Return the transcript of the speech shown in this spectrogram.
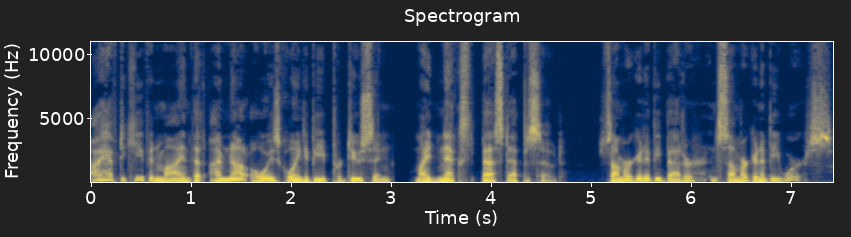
I have to keep in mind that I'm not always going to be producing my next best episode. Some are going to be better and some are going to be worse.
